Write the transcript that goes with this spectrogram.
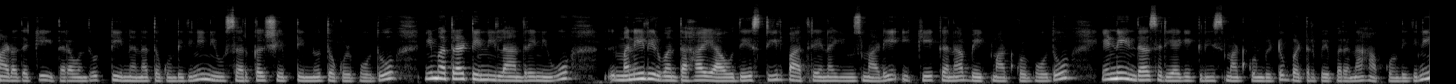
ಮಾಡೋದಕ್ಕೆ ಈ ಥರ ಒಂದು ಟಿನ್ನನ್ನು ತೊಗೊಂಡಿದ್ದೀನಿ. ನೀವು ಸರ್ಕಲ್ ಶೇಪ್ ಟಿನ್ನು ತೊಗೊಳ್ಬೋದು. ನಿಮ್ಮ ಹತ್ರ ಟಿನ್ ಇಲ್ಲ ಅಂದರೆ ನೀವು ಮನೆಯಲ್ಲಿರುವಂತಹ ಯಾವುದೇ ಸ್ಟೀಲ್ ಪಾತ್ರೆಯನ್ನು ಯೂಸ್ ಮಾಡಿ ಈ ಕೇಕನ್ನು ಬೇಕ್ ಮಾಡ್ಕೊಳ್ಬೋದು. ಎಣ್ಣೆಯಿಂದ ಸರಿಯಾಗಿ ಗ್ರೀಸ್ ಮಾಡ್ಕೊಂಡ್ಬಿಟ್ಟು ಬಟರ್ ಪೇಪರನ್ನು ಹಾಕ್ಕೊಂಡಿದ್ದೀನಿ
